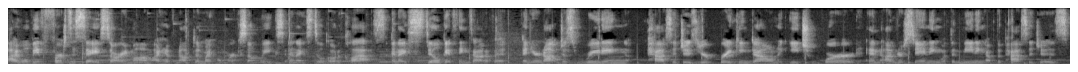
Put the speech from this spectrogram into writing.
I will be the first to say, sorry, mom, I have not done my homework some weeks and I still go to class and I still get things out of it. And you're not just reading passages, you're breaking down each word and understanding what the meaning of the passage is.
